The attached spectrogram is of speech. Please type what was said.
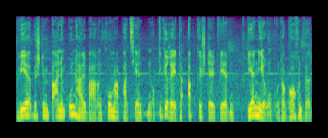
Wer bestimmt bei einem unheilbaren Koma-Patienten, ob die Geräte abgestellt werden, die Ernährung unterbrochen wird?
